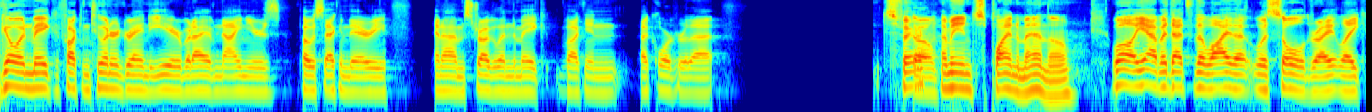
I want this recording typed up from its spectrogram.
go and make fucking 200 grand a year, but I have nine years post secondary and I'm struggling to make fucking a quarter of that. it's fair. so- I mean, supply and demand though. Well, yeah, but that's the lie that was sold, right? Like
